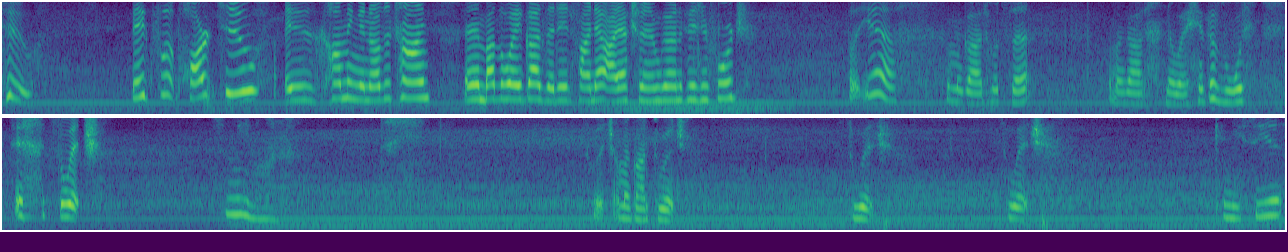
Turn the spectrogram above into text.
two. Bigfoot Part Two is coming another time. And by the way, guys, I did find out I actually am going to Pigeon Forge. But yeah, oh my God, what's that? Oh my God, no way! It's the it's the witch. It's a mean one. Dang. A. Oh my god, switch. Switch. Switch. Can you see it?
